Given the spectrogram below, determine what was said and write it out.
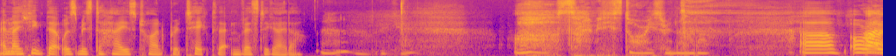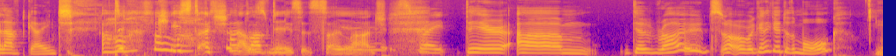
And they think that was Mr. Hayes trying to protect that investigator. Ah, okay. Oh, so many stories, Renata. Uh, all right. I loved going to, Oh, to Q lot. Station. I, I just loved it. miss it so Yeah, much. It's great. There, um, the roads. Oh, we're going to go to the morgue. Yes.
